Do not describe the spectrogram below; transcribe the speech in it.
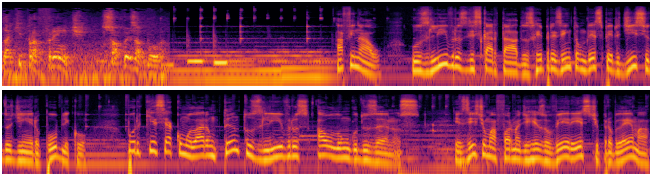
Daqui para frente, só coisa boa. Afinal, os livros descartados representam desperdício do dinheiro público? Por que se acumularam tantos livros ao longo dos anos? Existe uma forma de resolver este problema?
